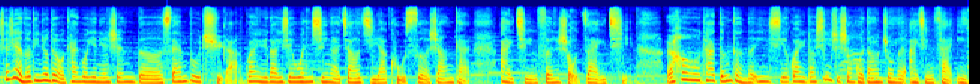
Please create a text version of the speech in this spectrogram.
相信很多听众都有看过叶念生的三部曲啊，关于到一些温馨啊、焦急啊、苦涩、伤感、爱情、分手在一起，然后他等等的一些关于到现实生活当中的爱情反应，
